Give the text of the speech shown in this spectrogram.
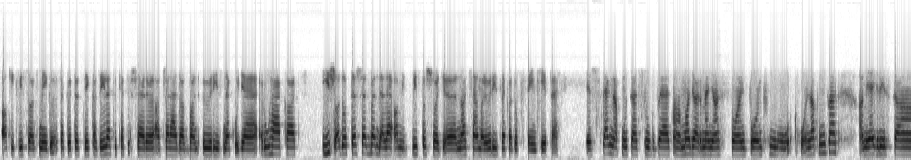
akik viszont még összekötötték az életüket, és erről a családokban őriznek ugye ruhákat, is adott esetben, de le, amit biztos, hogy nagy számmal őriznek, azok fényképek. És tegnap mutattuk be a magyarmenyasszony.hu honlapunkat, ami egyrészt a,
